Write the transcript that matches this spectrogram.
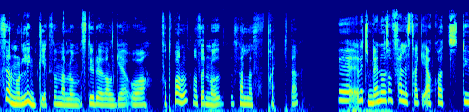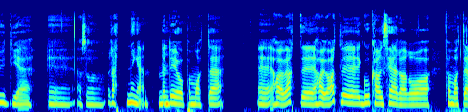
Ser du noen link liksom mellom studievalget og fotball? Altså er det noe fellestrekk der? Eh, Jeg vet ikke om det er noe sånn fellestrekk i akkurat studie, eh, altså retningen, men Mm. det er jo på en måte eh, har jo vært eh, har jo hatt eh, gode karakterer og på en måte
